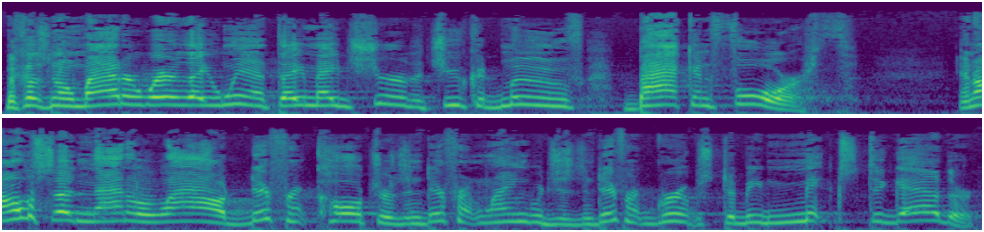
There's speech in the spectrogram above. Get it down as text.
Because no matter where they went, they made sure that you could move back and forth. And all of a sudden, that allowed different cultures and different languages and different groups to be mixed together.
